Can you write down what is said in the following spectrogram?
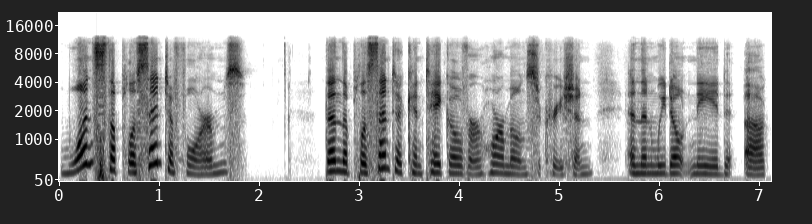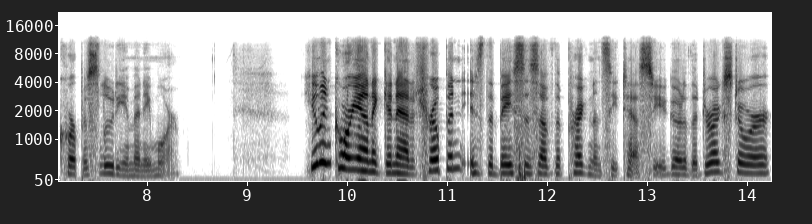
Once the placenta forms, then the placenta can take over hormone secretion, and then we don't need uh, corpus luteum anymore. Human chorionic gonadotropin is the basis of the pregnancy test. So you go to the drugstore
